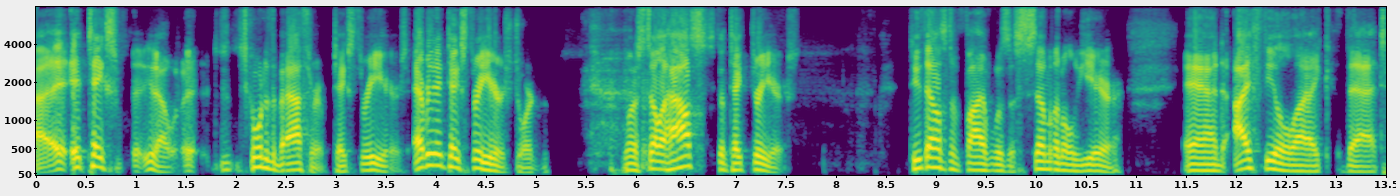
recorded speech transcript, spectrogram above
Uh, it, it takes you know, it's going to the bathroom takes three years. Everything takes three years, Jordan. You want to sell a house? It's going to take three years. 2005 was a seminal year. And I feel like that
